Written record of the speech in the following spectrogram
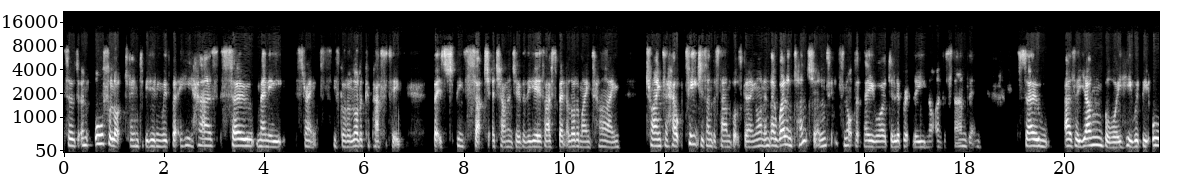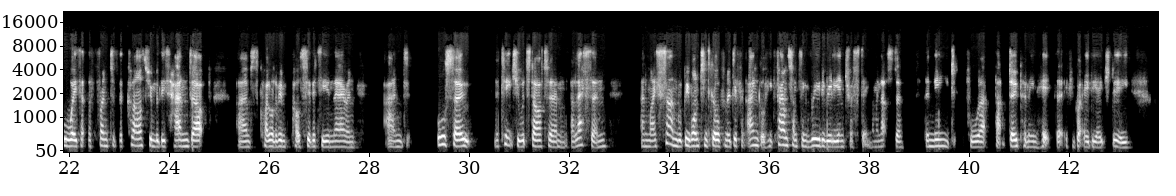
So it's an awful lot for him to be dealing with, but he has so many strengths. He's got a lot of capacity, but it's been such a challenge over the years. I've spent a lot of my time trying to help teachers understand what's going on, and they're well intentioned. It's not that they were deliberately not understanding. So, as a young boy, he would be always at the front of the classroom with his hand up, um, quite a lot of impulsivity in there, and and also the teacher would start um, a lesson, and my son would be wanting to go off on a different angle. He'd found something really, really interesting. I mean, that's the the need for that, that dopamine hit that if you've got ADHD.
